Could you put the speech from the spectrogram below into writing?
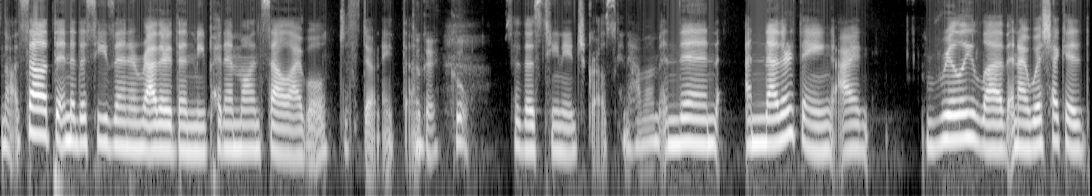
not sell at the end of the season, and rather than me put them on sale, I will just donate them. Okay, cool. So those teenage girls can have them, and then Another thing I really love, and I wish I could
